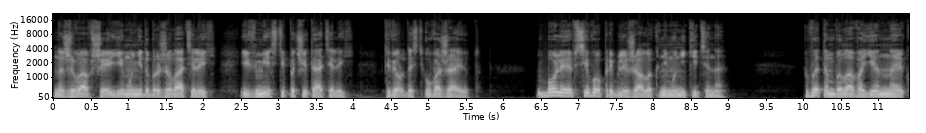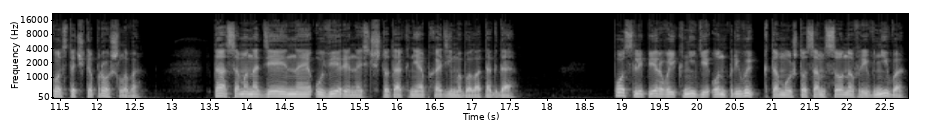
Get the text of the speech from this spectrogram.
наживавшая ему недоброжелателей и вместе почитателей, твердость уважают более всего приближала к нему Никитина. В этом была военная косточка прошлого. Та самонадеянная уверенность, что так необходимо была тогда. После первой книги он привык к тому, что Самсонов ревниво,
